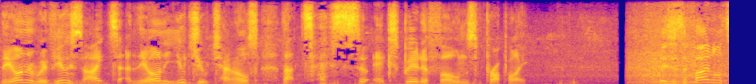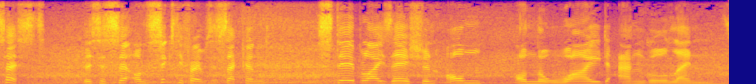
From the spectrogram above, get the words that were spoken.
the only review site and the only YouTube channels that tests Xperia phones properly. This is the final test. This is set on 60 frames a second. Stabilization on on the wide angle lens.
